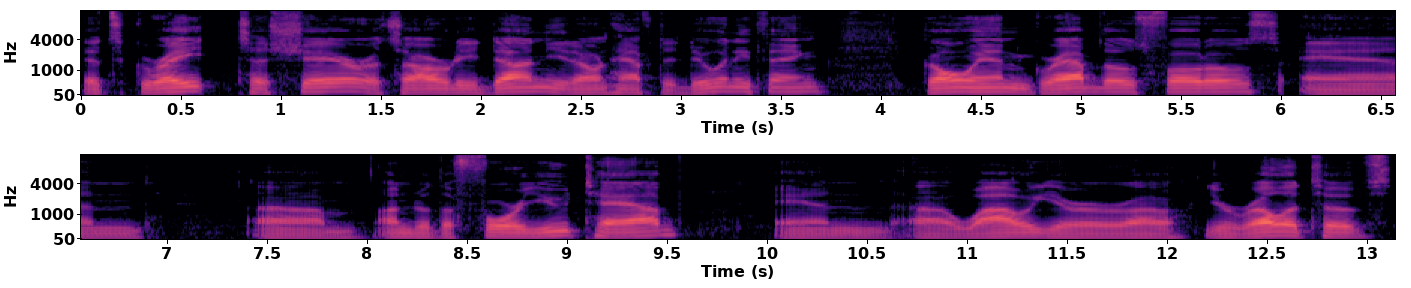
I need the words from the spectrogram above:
It's great to share. It's already done. You don't have to do anything. Go in, grab those photos, and um, under the For You tab, and uh, wow your, uh, your relatives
